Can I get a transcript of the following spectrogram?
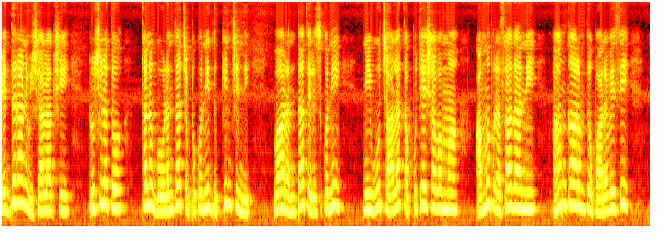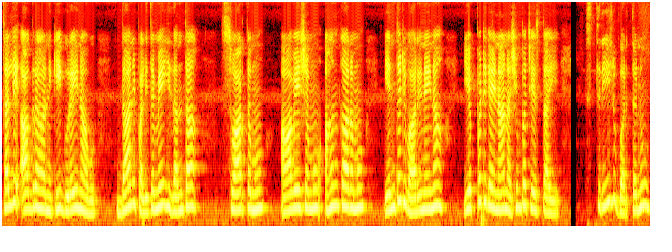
పెద్దరాని విశాలాక్షి ఋషులతో తన గోడంతా చెప్పుకొని దుఃఖించింది. వారంతా తెలుసుకొని నీవు చాలా తప్పు చేశావమ్మా. అమ్మ ప్రసాదాన్ని అహంకారంతో పారవేసి తల్లి ఆగ్రహానికి గురైనావు. దాని ఫలితమే ఇదంతా. స్వార్థము ఆవేశము అహంకారము ఎంతటి వారినైనా ఎప్పటికైనా నశింపచేస్తాయి. స్త్రీలు భర్తను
